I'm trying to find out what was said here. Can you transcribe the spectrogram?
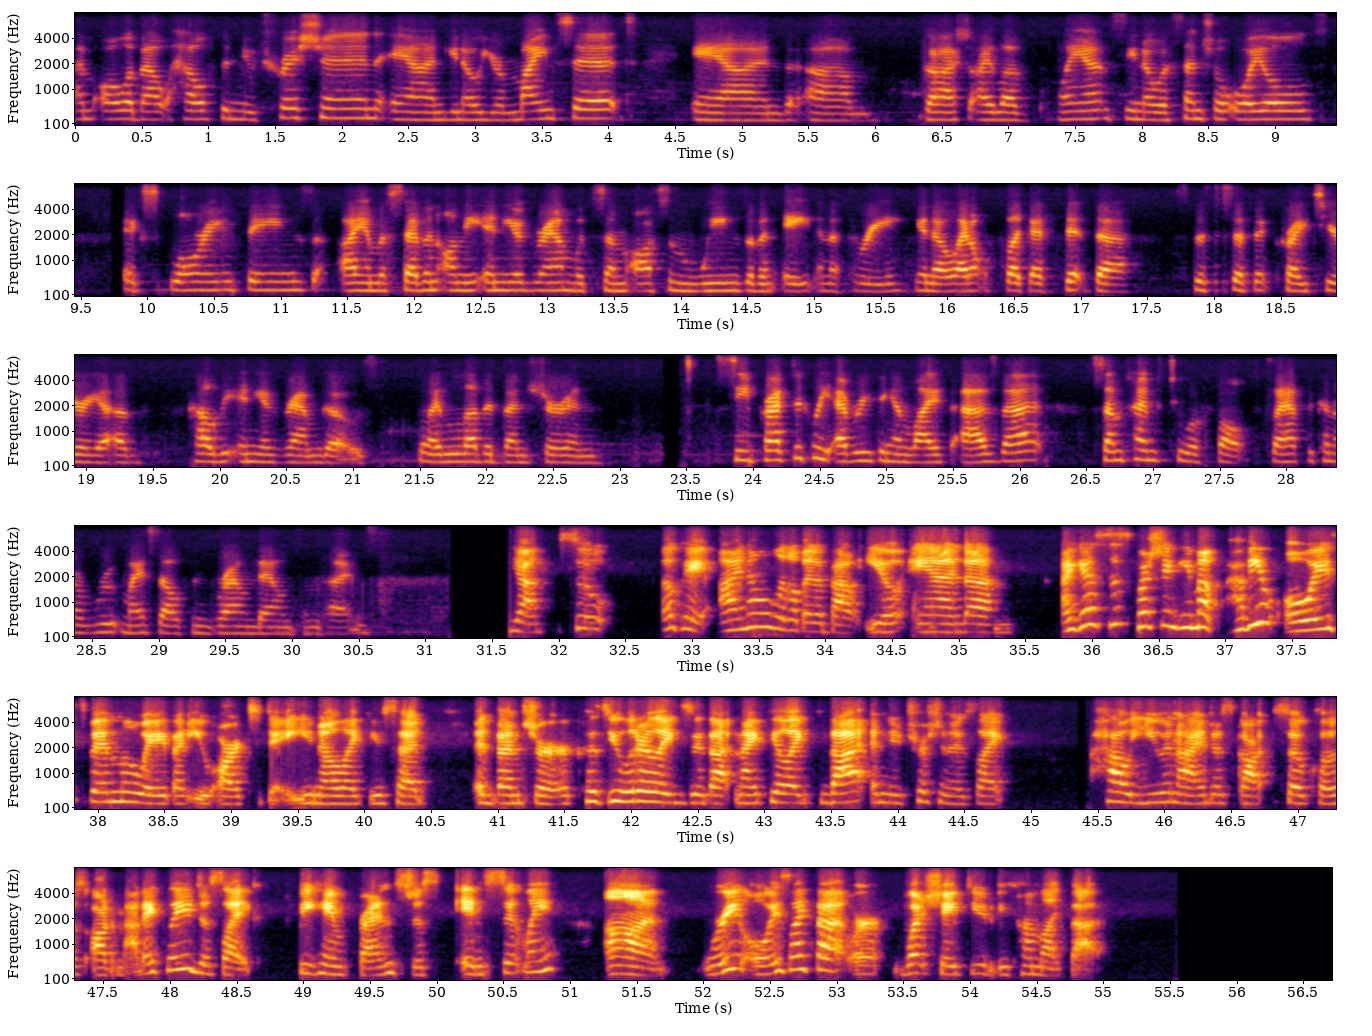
I'm all about health and nutrition and you know your mindset and um, gosh, I love plants, you know, essential oils, exploring things. I am a seven on the Enneagram with some awesome wings of an eight and a three. You know, I don't feel like I fit the specific criteria of how the Enneagram goes. So I love adventure and see practically everything in life as that, sometimes to a fault. So I have to kind of root myself and ground down sometimes. Yeah. So, okay, I know a little bit about you, and um, I guess this question came up. Have you always been the way that you are today? You know, like you said, adventure, because you literally exude that. And I feel like that and nutrition is like how you and I just got so close automatically, just like became friends just instantly. Um, were you always like that, or what shaped you to become like that?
